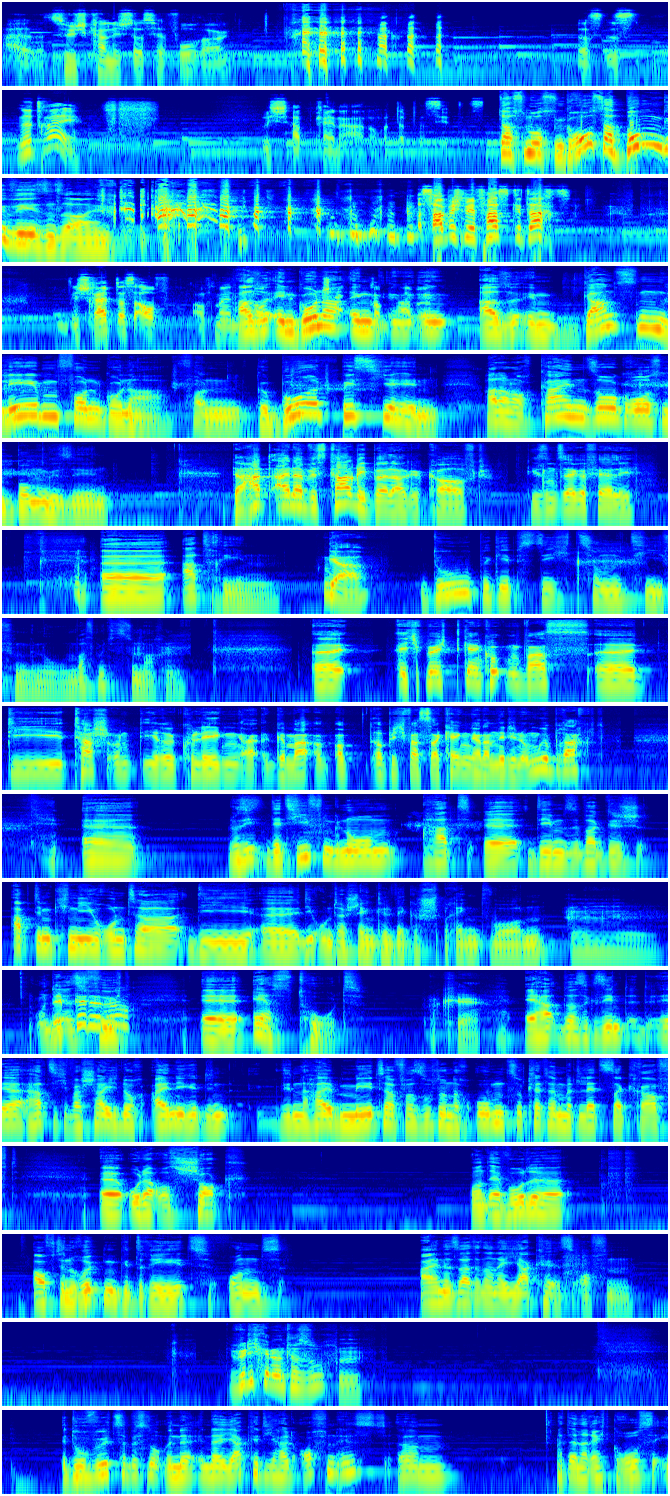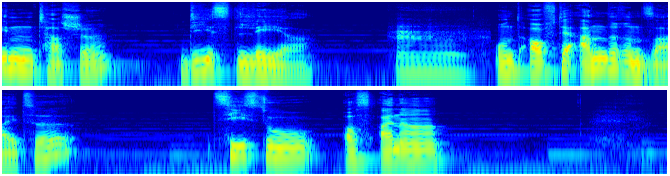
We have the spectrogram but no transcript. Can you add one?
Ah, natürlich kann ich das hervorragend. das ist eine 3. Ich habe keine Ahnung, was da passiert ist. Das muss ein großer Bumm gewesen sein. Das habe ich mir fast gedacht. Ich schreibe das auf, auf meinen Also Blog, in Gunnar, in, in, also im ganzen Leben von Gunnar, von Geburt bis hierhin, hat er noch keinen so großen Bumm gesehen. Da hat einer Vistari-Böller gekauft. Die sind sehr gefährlich. Äh, Atrin, Ja. du begibst dich zum tiefen Gnom. Was möchtest du machen? Äh, ich möchte gern gucken, was äh, die Tasch und ihre Kollegen äh, gemacht ob, ob ich was erkennen kann. Haben die den umgebracht? Äh, du siehst, der tiefen Gnom hat äh, dem praktisch ab dem Knie runter die, äh, die Unterschenkel weggesprengt worden. Hm. Und Lebt er ist der fürcht-? Äh, er ist tot. Okay. Er hat, du hast gesehen, er hat sich wahrscheinlich noch einige, den, den halben Meter versucht, noch nach oben zu klettern mit letzter Kraft äh, oder aus Schock. Und er wurde auf den Rücken gedreht und eine Seite seiner Jacke ist offen. Die würde ich gerne untersuchen. Du wühlst ein bisschen um. In der, in der Jacke, die halt offen ist, ähm, hat eine recht große Innentasche. Die ist leer. Hm. Und auf der anderen Seite ziehst du aus einer.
